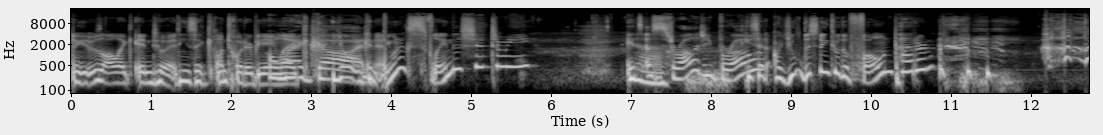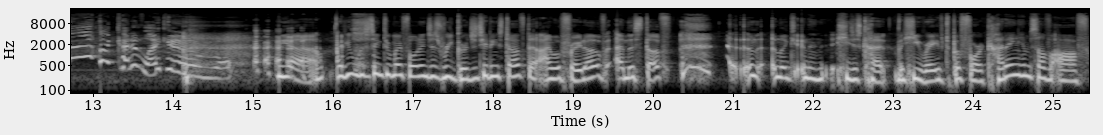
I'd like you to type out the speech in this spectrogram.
and he was all like into it. And he's like on Twitter being Oh like, "Yo, can anyone explain this shit to me?" It's Yeah. astrology, bro. He said, "Are you listening through the phone pattern?" I kind of like him. yeah. Are you listening through my phone and just regurgitating stuff that I'm afraid of and the stuff and, and like and then he just cut but he raved before cutting himself off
